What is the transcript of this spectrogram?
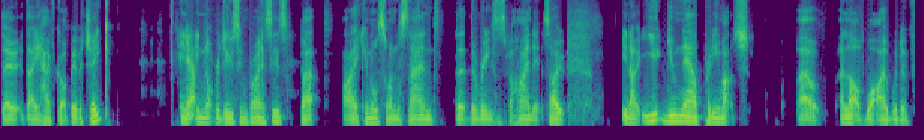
they they have got a bit of a cheek in, Yeah. in not reducing prices, but I can also understand the the reasons behind it. So, you know, you you now pretty much uh, a lot of what I would have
